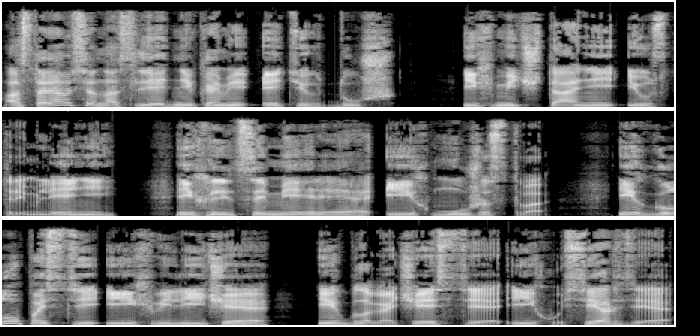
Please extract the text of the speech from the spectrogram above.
остаемся наследниками этих душ, их мечтаний и устремлений, их лицемерия и их мужества, их глупости и их величия, их благочестия и их усердия,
